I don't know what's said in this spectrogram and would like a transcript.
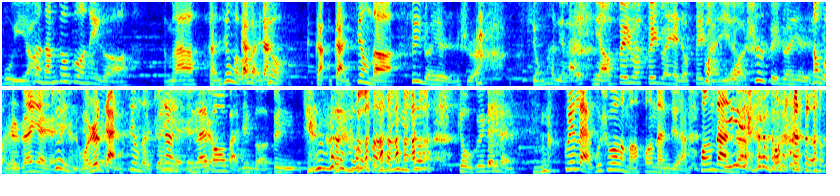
不一样。那咱们就做那个怎么来了？感性的老百姓，感感感性的，非专业人士，行吧？你来，你要非说非专业就非专业。我是非专业人士。那我是专业人士，我是感性的专业人士。那你来帮我把这个被千色送死的一生 给我归个类。嗯，归类不说了吗？荒诞剧，荒诞的，荒诞的。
